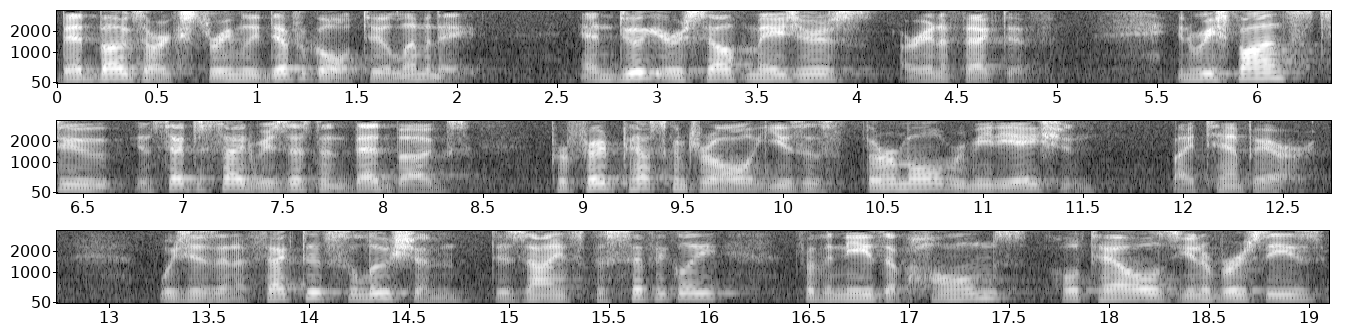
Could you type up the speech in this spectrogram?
Bed bugs are extremely difficult to eliminate, and do-it-yourself measures are ineffective. In response to insecticide-resistant bed bugs, Preferred Pest Control uses thermal remediation by Temp-Air, which is an effective solution designed specifically for the needs of homes, hotels, universities,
